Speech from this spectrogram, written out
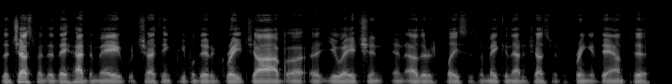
the adjustment that they've had to make, which I think people did a great job uh, at UH and, and other places of making that adjustment to bring it down to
